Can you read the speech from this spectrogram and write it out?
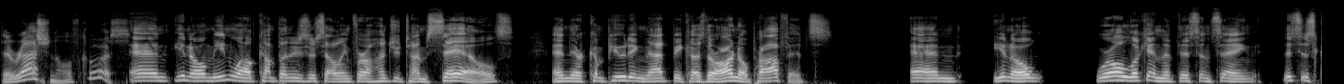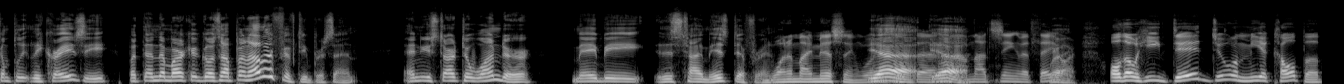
They're rational, of course. And, you know, meanwhile, companies are selling for 100 times sales and they're computing that because there are no profits. And, you know, we're all looking at this and saying, this is completely crazy. But then the market goes up another 50%. And you start to wonder maybe this time is different. What am I missing? What is Yeah, it that, yeah. uh, I'm not seeing that they Right. are. Although he did do a mea culpa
